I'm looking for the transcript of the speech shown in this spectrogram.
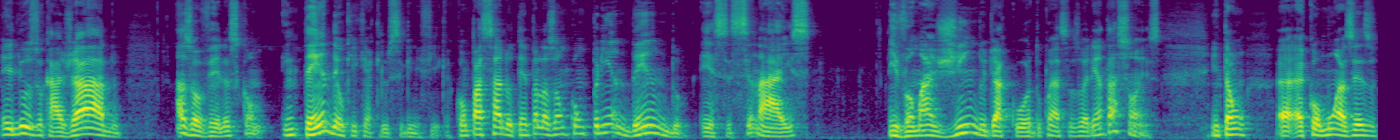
ele usa o cajado, as ovelhas entendem o que, que aquilo significa. Com o passar do tempo, elas vão compreendendo esses sinais e vão agindo de acordo com essas orientações. Então, é, é comum, às vezes,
